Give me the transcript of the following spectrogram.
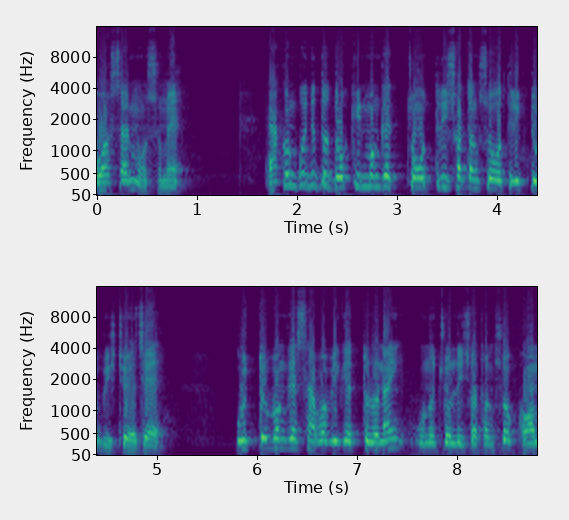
বর্ষার মৌসুমে। এখন পর্যন্ত দক্ষিণবঙ্গে চৌত্রিশ শতাংশ অতিরিক্ত বৃষ্টি হয়েছে। উত্তরবঙ্গে স্বাভাবিকের তুলনায় উনচল্লিশ শতাংশ কম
